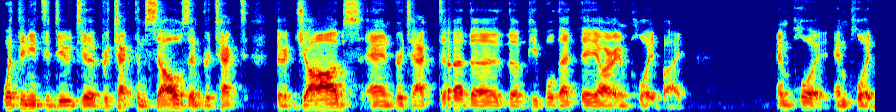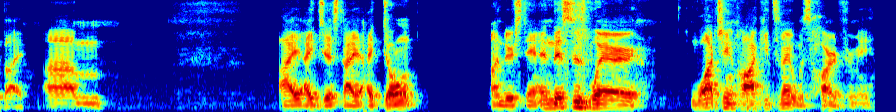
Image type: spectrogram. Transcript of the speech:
what they need to do to protect themselves and protect their jobs and protect uh, the the people that they are employed by employed employed by um, I, I just I, I don't understand. And this is where watching hockey tonight was hard for me.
